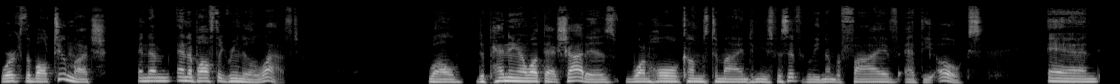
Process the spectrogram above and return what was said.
work the ball too much and then end up off the green to the left. Well, depending on what that shot is, one hole comes to mind to me specifically, number five at the Oaks and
